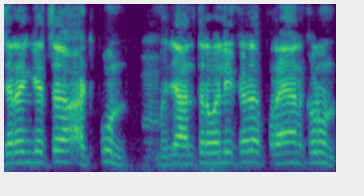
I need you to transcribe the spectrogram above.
जरंगेचं आटपून म्हणजे आंतरवालीकडे प्रयाण करून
